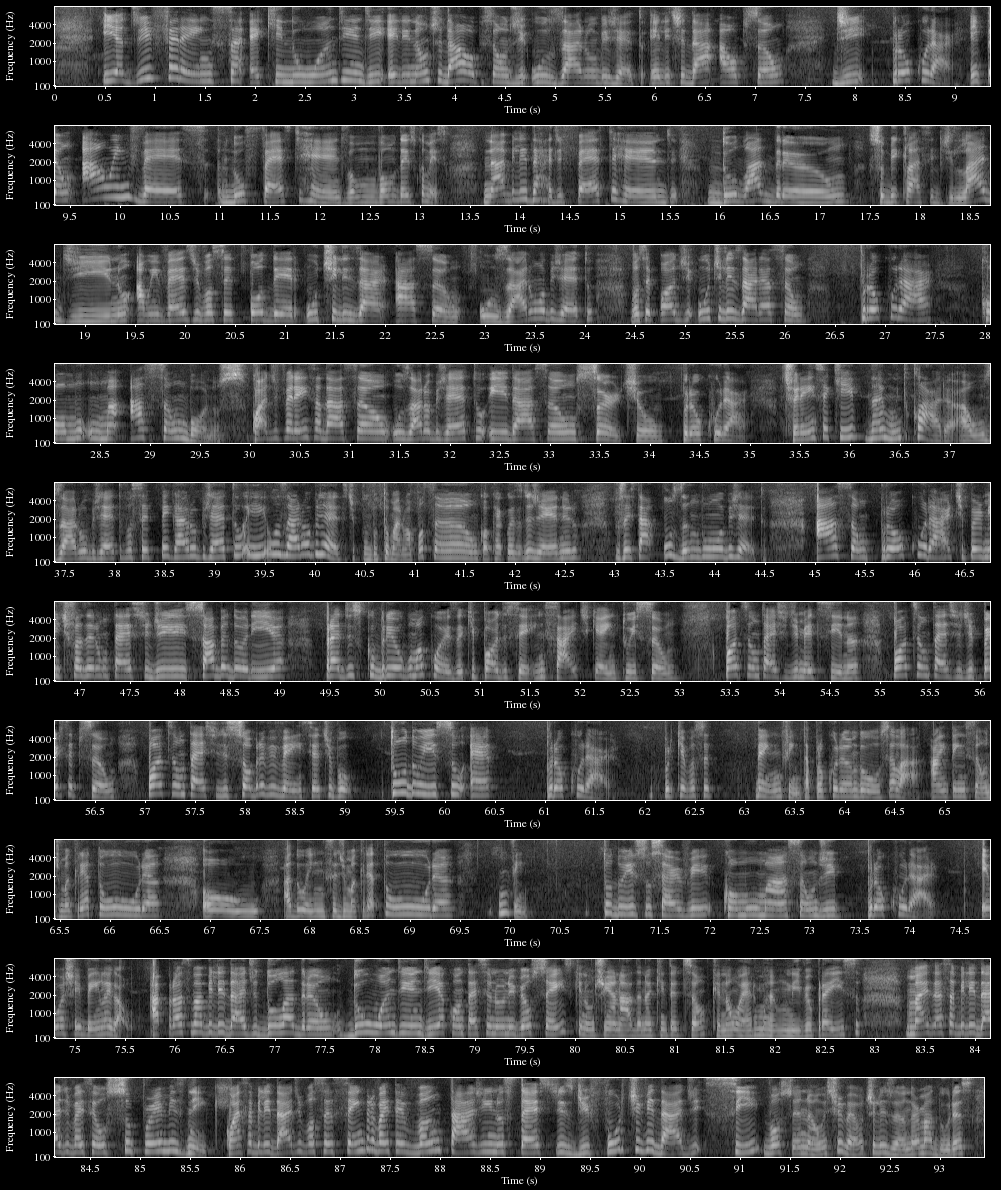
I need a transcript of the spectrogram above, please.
E a diferença é que no D&D ele não te dá a opção de usar um objeto, ele te dá a opção de procurar. Então, ao invés no Fast Hand, vamos, vamos desde o começo, na habilidade Fast Hand do ladrão, subclasse de ladino, ao invés de você poder utilizar a ação usar um objeto, você pode utilizar a ação procurar como uma ação bônus. Qual a diferença da ação usar objeto e da ação search ou procurar? Diferença é que né, é muito clara. Ao usar o objeto, você pegar o objeto e usar o objeto. Tipo, tomar uma poção, qualquer coisa do gênero, você está usando um objeto. A ação procurar te permite fazer um teste de sabedoria para descobrir alguma coisa, que pode ser insight, que é intuição, pode ser um teste de medicina, pode ser um teste de percepção, pode ser um teste de sobrevivência, tipo, tudo isso é procurar. Porque você bem, enfim, tá procurando, sei lá, a intenção de uma criatura ou a doença de uma criatura, enfim. Tudo isso serve como uma ação de procurar eu achei bem legal. A próxima habilidade do ladrão do One D&D acontece no nível 6, que não tinha nada na quinta edição, porque não era um nível para isso, mas essa habilidade vai ser o Supreme Sneak. Com essa habilidade você sempre vai ter vantagem nos testes de furtividade se você não estiver utilizando armaduras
